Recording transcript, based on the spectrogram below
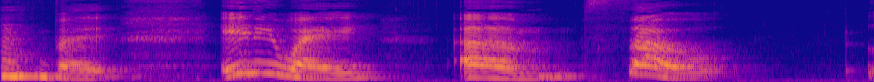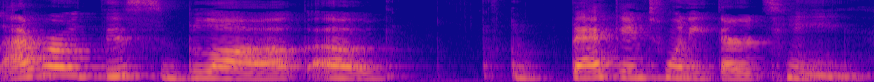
but anyway, um, so I wrote this blog uh, back in 2013.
